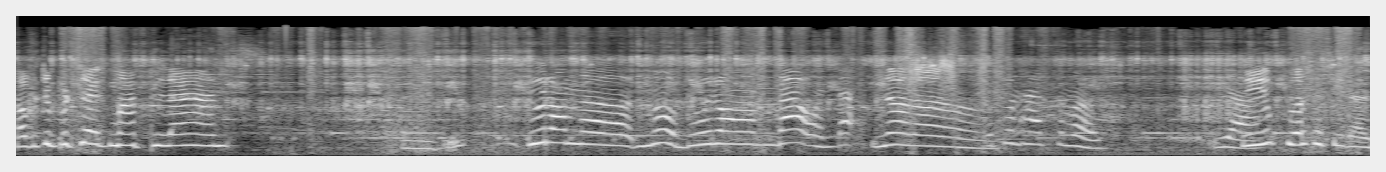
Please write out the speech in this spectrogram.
I have to protect my plants. Maybe. Do it on the no. Do it on that one. That No, no, no. which one has the most? Yeah. Do you plus I see that?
